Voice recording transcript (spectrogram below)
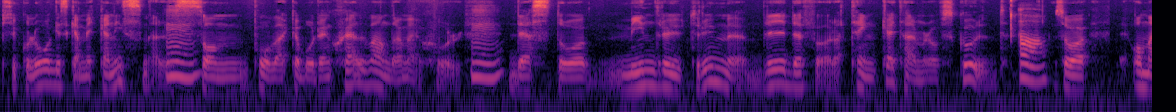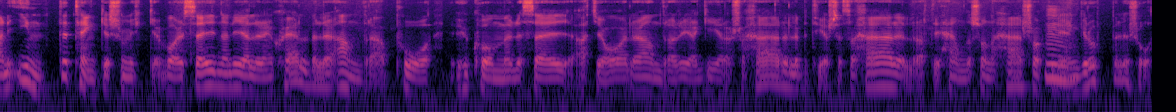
psykologiska mekanismer Mm. som påverkar både en själv och andra människor, Mm. desto mindre utrymme blir det för att tänka i termer av skuld. Ja, Så om man inte tänker så mycket, vare sig när det gäller en själv eller andra, på hur kommer det sig att jag eller andra reagerar så här eller beter sig så här eller att det händer sådana här saker i Mm. en grupp eller så.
